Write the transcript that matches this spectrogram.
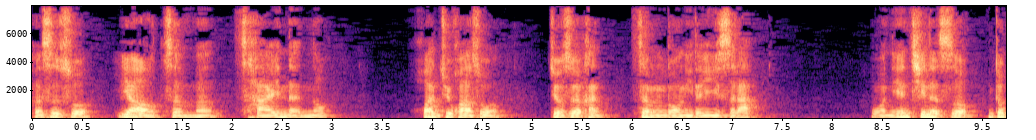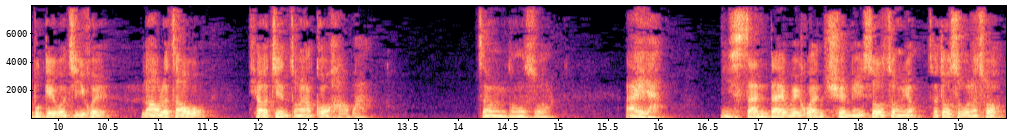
而是说要怎么才能哦。换句话说，就是要看郑文公你的意思啦。我年轻的时候你都不给我机会，老了找我，条件总要够好吧？郑文公说：“哎呀，你三代为官却没受重用，这都是我的错。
